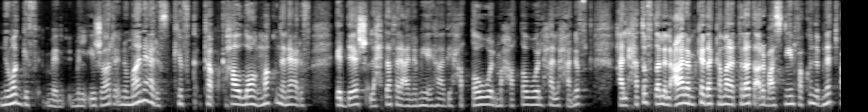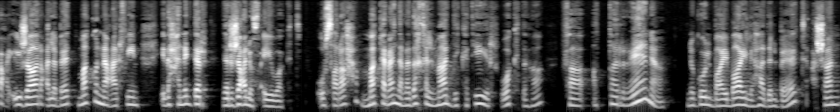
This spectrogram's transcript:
نوقف من, من الإيجار لأنه ما نعرف كيف هاو لونج ما كنا نعرف قديش الأحداث العالمية هذه حتطول ما حتطول هل حنفت هل حتفضل العالم كذا كمان ثلاث أربع سنين؟ فكنا بندفع إيجار على بيت ما كنا عارفين إذا حنقدر نرجع له في أي وقت. وصراحة ما كان عندنا دخل مادي كثير وقتها فاضطرينا نقول bye bye لهذا البيت عشان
